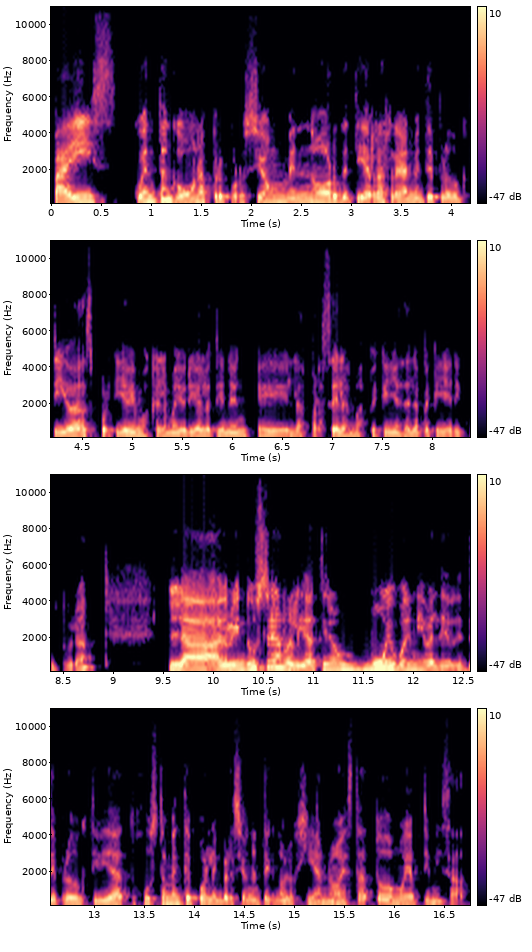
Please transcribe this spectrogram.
país cuentan con una proporción menor de tierras realmente productivas, porque ya vimos que la mayoría lo tienen eh, las parcelas más pequeñas de la pequeña agricultura, la agroindustria en realidad tiene un muy buen nivel de, productividad justamente por la inversión en tecnología, ¿no? Está todo muy optimizado.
